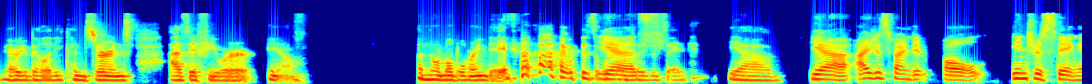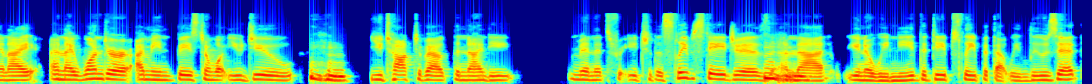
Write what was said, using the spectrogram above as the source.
variability concerns as if you were, you know, a normal boring day. I was yes. I should say. Yeah. Yeah. I just find it all interesting and i and i wonder i mean based on what you do mm-hmm. You talked about the 90 minutes for each of the sleep stages mm-hmm. and that you know we need the deep sleep but that we lose it.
